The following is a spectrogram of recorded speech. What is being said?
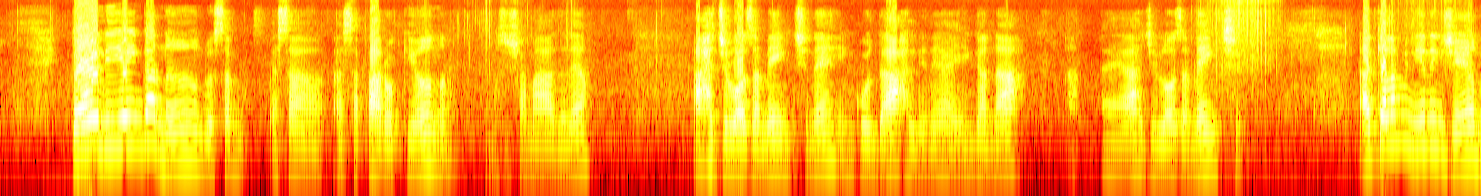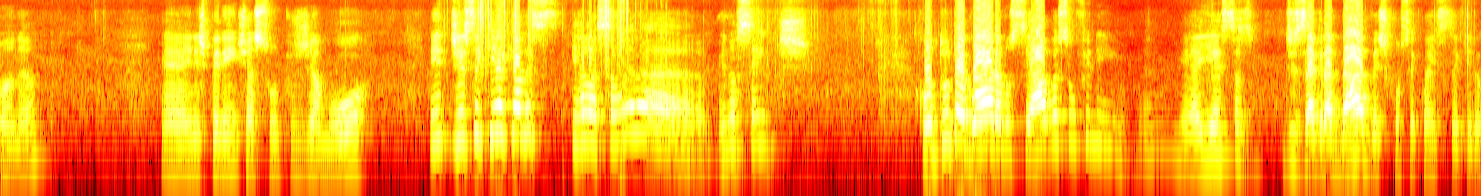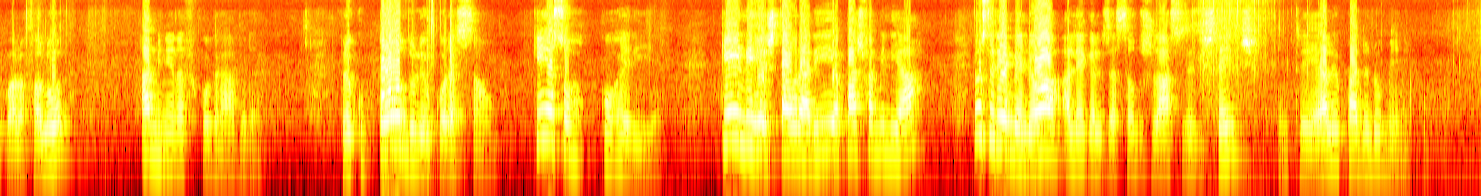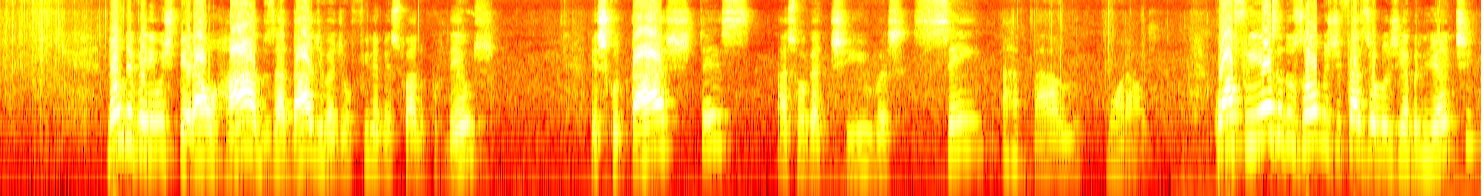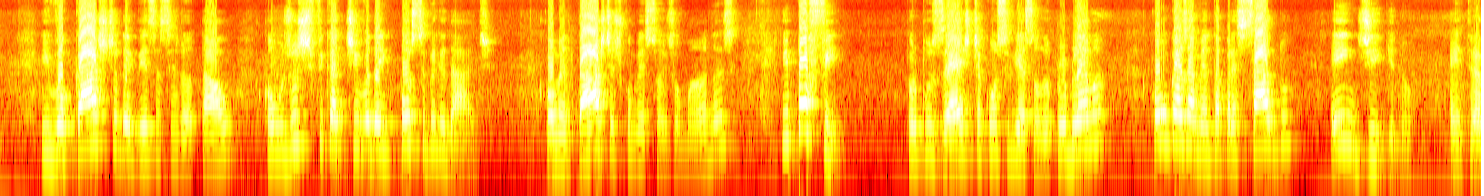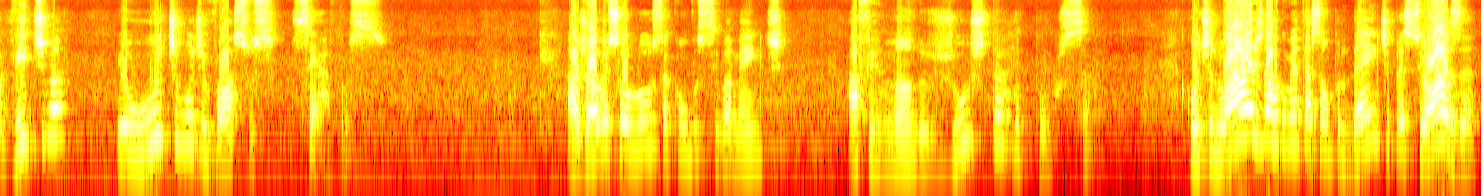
Então ele ia enganando essa, essa, essa paroquiana, como se chamada, né? Ardilosamente, né? Engodar-lhe, né? Enganar é, ardilosamente. Aquela menina ingênua, né? É, inexperiente em assuntos de amor. E disse que aquela que relação era inocente. Contudo, agora anunciava-se um filhinho. Né? E aí essas desagradáveis consequências daquilo que ela falou a menina ficou grávida, preocupando-lhe o coração. Quem a socorreria? Quem lhe restauraria a paz familiar? Não seria melhor a legalização dos laços existentes entre ela e o padre Domênico? Não deveriam esperar honrados a dádiva de um filho abençoado por Deus? Escutastes as rogativas sem abalo moral. Com a frieza dos homens de fraseologia brilhante, Invocaste o dever sacerdotal como justificativa da impossibilidade. Comentaste as convenções humanas e, por fim, propuseste a conciliação do problema com um casamento apressado e indigno entre a vítima e o último de vossos servos. A jovem soluça convulsivamente, afirmando justa repulsa. Continuais na argumentação prudente e preciosa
